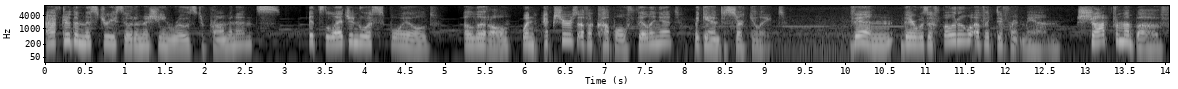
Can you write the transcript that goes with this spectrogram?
After the mystery soda machine rose to prominence, its legend was spoiled a little when pictures of a couple filling it began to circulate. Then there was a photo of a different man, shot from above,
